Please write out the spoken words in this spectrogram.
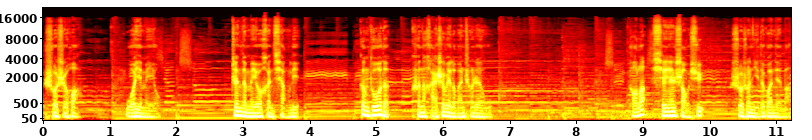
说实话，我也没有，真的没有很强烈。更多的可能还是为了完成任务。好了，闲言少叙，说说你的观点吧。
